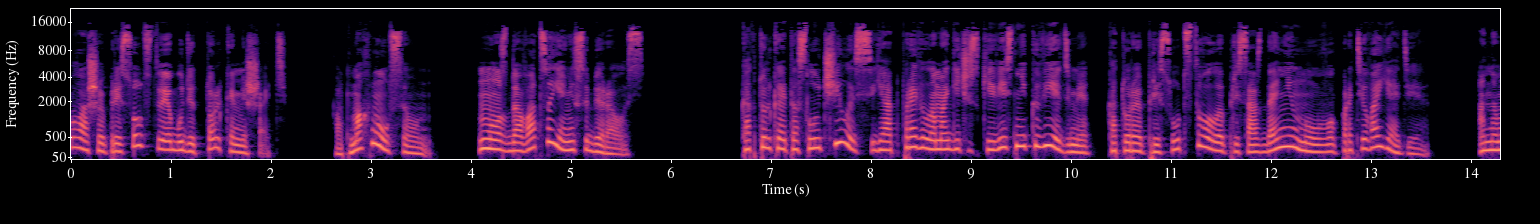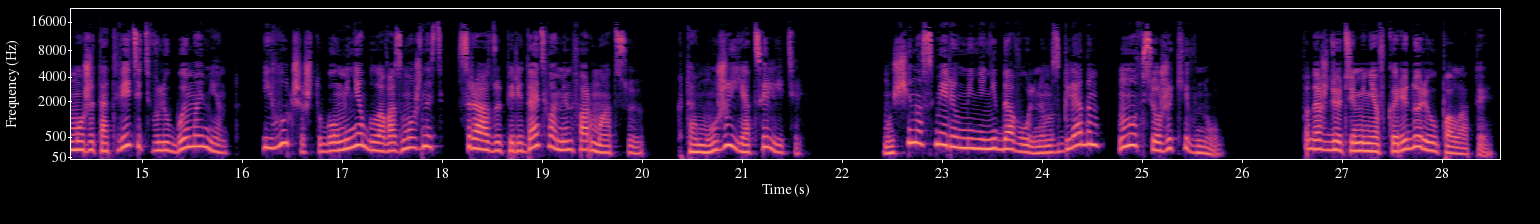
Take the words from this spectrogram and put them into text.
Ваше присутствие будет только мешать». Отмахнулся он. Но сдаваться я не собиралась. Как только это случилось, я отправила магический вестник ведьме, которая присутствовала при создании нового противоядия. Она может ответить в любой момент. И лучше, чтобы у меня была возможность сразу передать вам информацию. К тому же я целитель. Мужчина смерил меня недовольным взглядом, но все же кивнул. «Подождете меня в коридоре у палаты.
